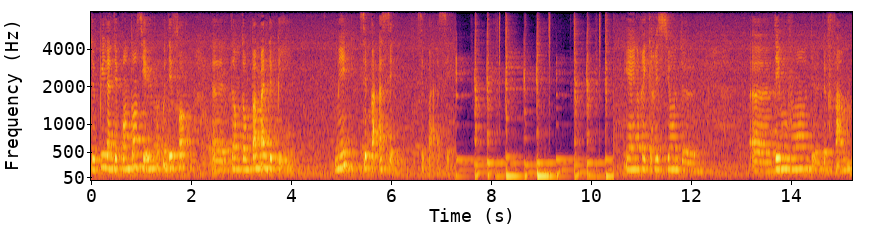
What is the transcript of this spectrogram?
Depuis l'indépendance, il y a eu beaucoup d'efforts euh, dans pas mal de pays mais c'est pas assez. Pas assez. Il y a une régression de, euh, des mouvements de, femmes.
